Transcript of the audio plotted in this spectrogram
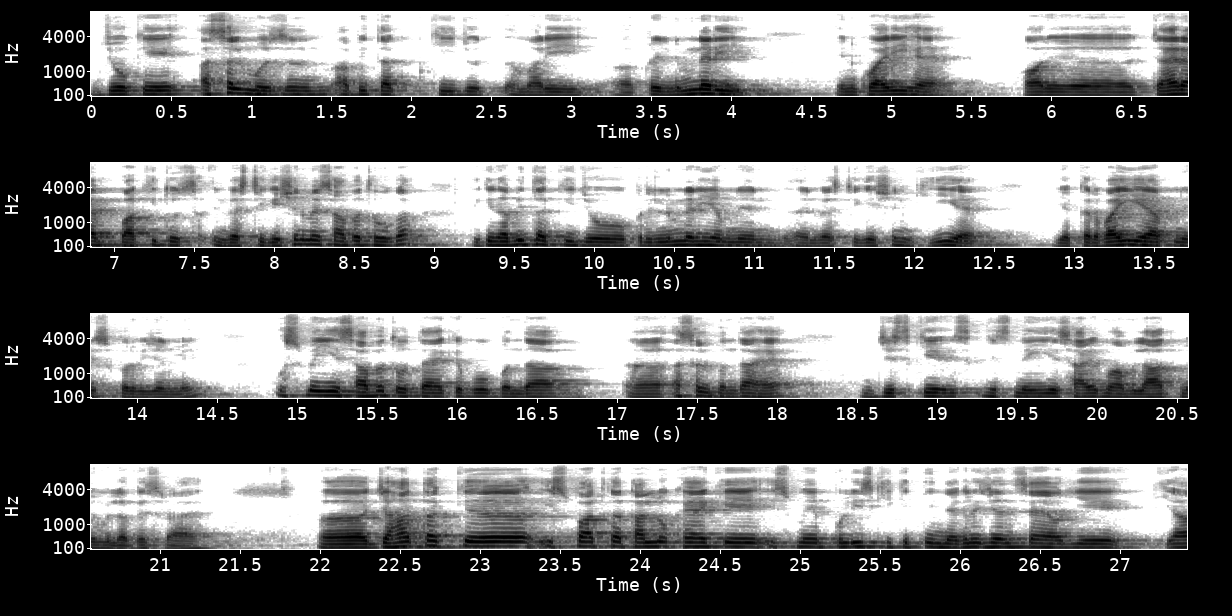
जो कि असल मुलज़म अभी तक की जो हमारी प्रिलिमिनरी इंक्वायरी है और ज़ाहिर है बाकी तो इन्वेस्टिगेशन में साबित होगा। लेकिन अभी तक की जो प्रिलिमिनरी हमने इन्वेस्टिगेशन की है या करवाई है अपने सुपरविज़न में उसमें ये साबित होता है कि वो बंदा आ, असल बंदा है जिसके जिसने ये सारे मामला में मुलविस रहा है। जहाँ तक इस बात का ताल्लुक है कि इसमें पुलिस की कितनी नेगलिजेंस है और ये क्या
